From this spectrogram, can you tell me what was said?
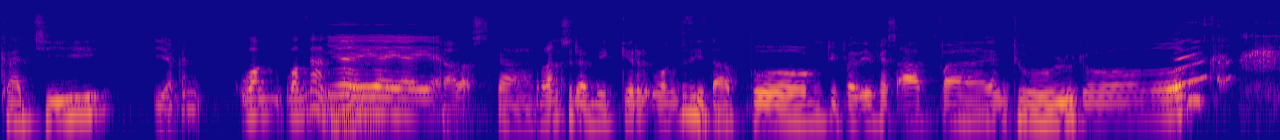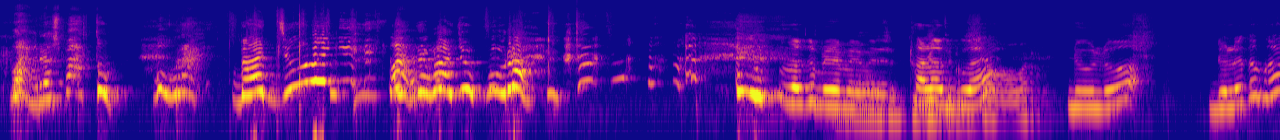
gaji ya kan uang uang nganggur. Iya iya iya iya. Kalau sekarang sudah mikir uang itu ditabung dibuat invest apa? Yang dulu dong. Wah ada sepatu. Murah. Baju lagi. Wah ada baju. Murah Bagus bener bener bener Langsung duit kalau dari gue dulu dulu tuh gue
